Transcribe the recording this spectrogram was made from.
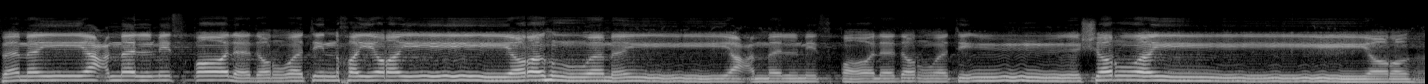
فمن يعمل مثقال ذرة خيرا يره ومن يعمل مثقال ذرة شرا يره.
